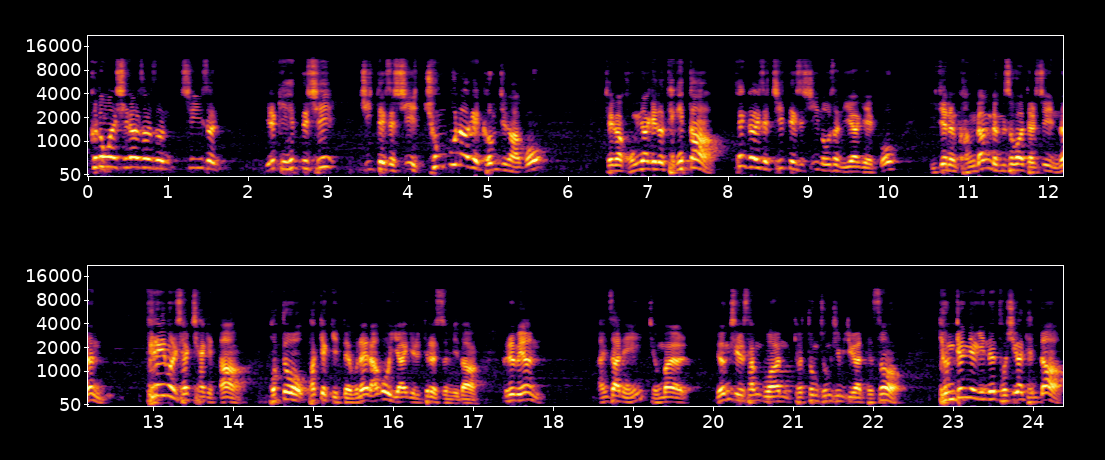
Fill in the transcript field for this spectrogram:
그동안 신안사선 순위선 이렇게 했듯이 GTX C 충분하게 검증하고 제가 공략해도 되겠다 생각해서 GTX C 노선 이야기했고 이제는 관광 명소가 될 수 있는 트램을 설치하겠다. 법도 바뀌었기 때문에 라고 이야기를 들었습니다. 그러면 안산이 정말 명실상부한 교통 중심지가 돼서 경쟁력 있는 도시가 된다.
